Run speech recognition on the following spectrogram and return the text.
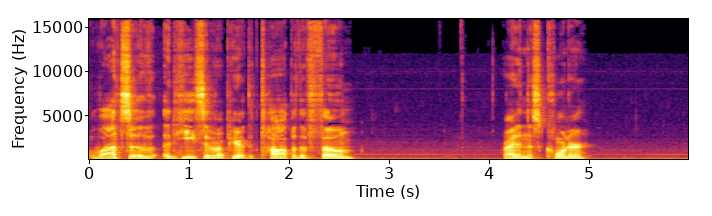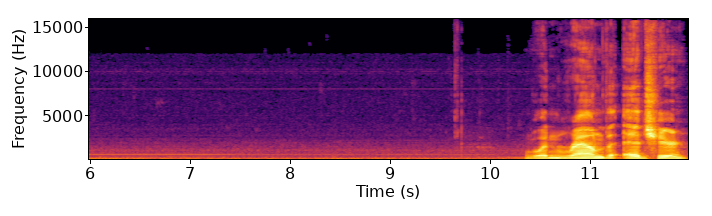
Lots of adhesive up here at the top of the phone. Right in this corner. We'll go ahead and round the edge here.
